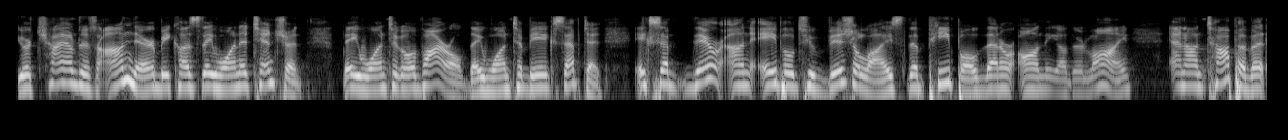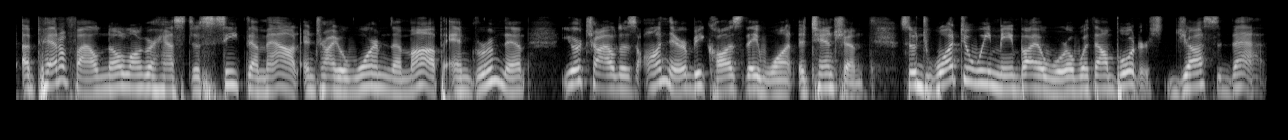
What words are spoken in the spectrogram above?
Your child is on there because they want attention. They want to go viral. They want to be accepted, except they're unable to visualize the people that are on the other line and on top of it, a pedophile no longer has to seek them out and try to warm them up and groom them. Your child is on there because they want attention. So, what do we mean by a world without borders? Just that.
